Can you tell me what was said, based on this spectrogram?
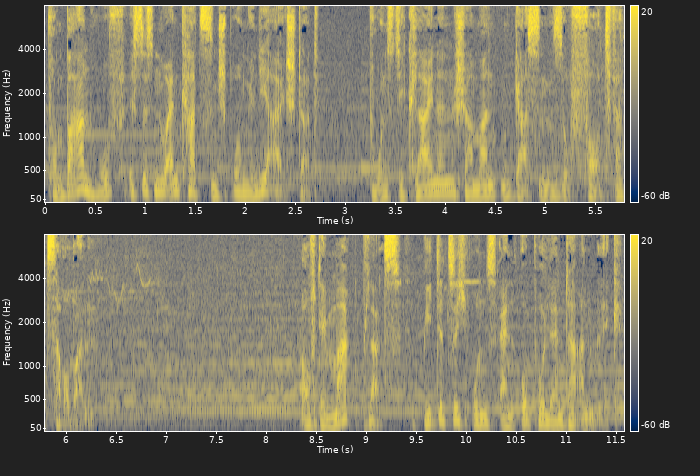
Vom Bahnhof ist es nur ein Katzensprung in die Altstadt, wo uns die kleinen, charmanten Gassen sofort verzaubern. Auf dem Marktplatz bietet sich uns ein opulenter Anblick.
